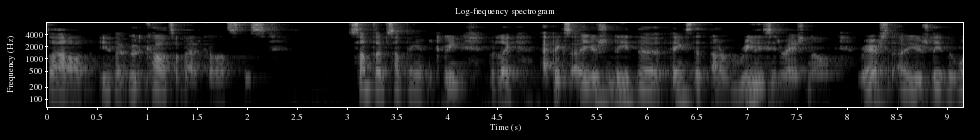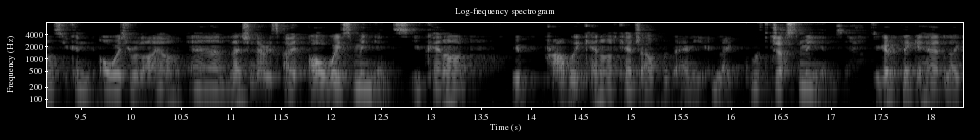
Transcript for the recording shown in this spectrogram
flat out either good cards or bad cards. This sometimes something in between. But like epics are usually the things that are really situational. Rares are usually the ones you can always rely on, and legendaries are always minions. You cannot, you probably cannot catch up with any like with just minions. So you gotta think ahead. Like,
